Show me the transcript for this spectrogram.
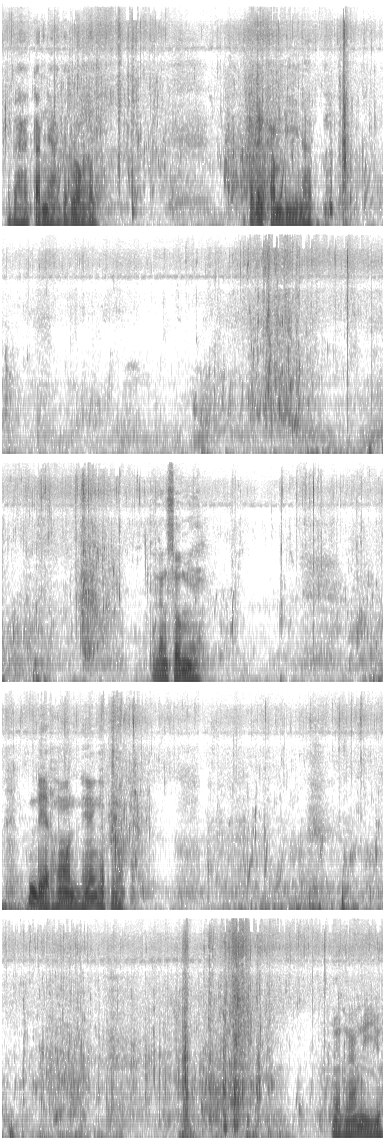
เดี๋ยวไปหาตัดหญ้าจากล่องก่อนก็ได้คำดีนะครับ กำลังส้มใหญ่แดดห้อนแห้งครับพี่น้องงดงามดีอยู่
